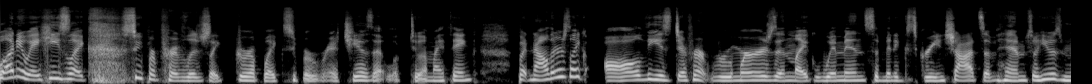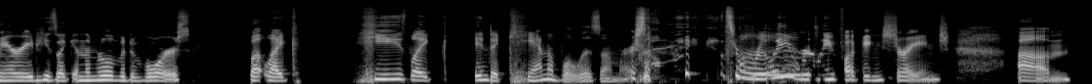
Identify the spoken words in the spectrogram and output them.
Well, anyway, he's like super privileged, like grew up like super rich. He has that look to him, I think. But now there's like all these different rumors and like women submitting screenshots of him. So he was married. He's like in the middle of a divorce, but like he's like into cannibalism or something. It's really, really fucking strange. Um,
